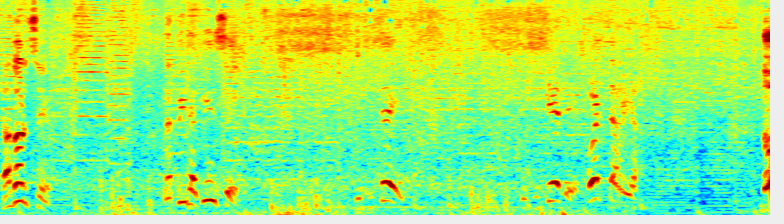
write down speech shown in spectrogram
14, respira 15, 16, 17, fuerte arriba. 2,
